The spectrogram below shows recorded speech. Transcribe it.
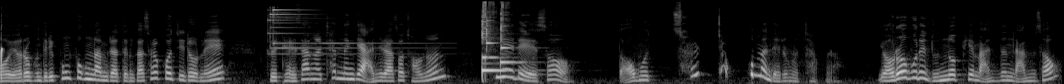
뭐 여러분들이 퐁퐁남이라든가 설거지론의 그 대상을 찾는 게 아니라서 저는 키에 대해서 너무 설 조금만 내려놓자고요. 여러분의 눈높이에 맞는 남성,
